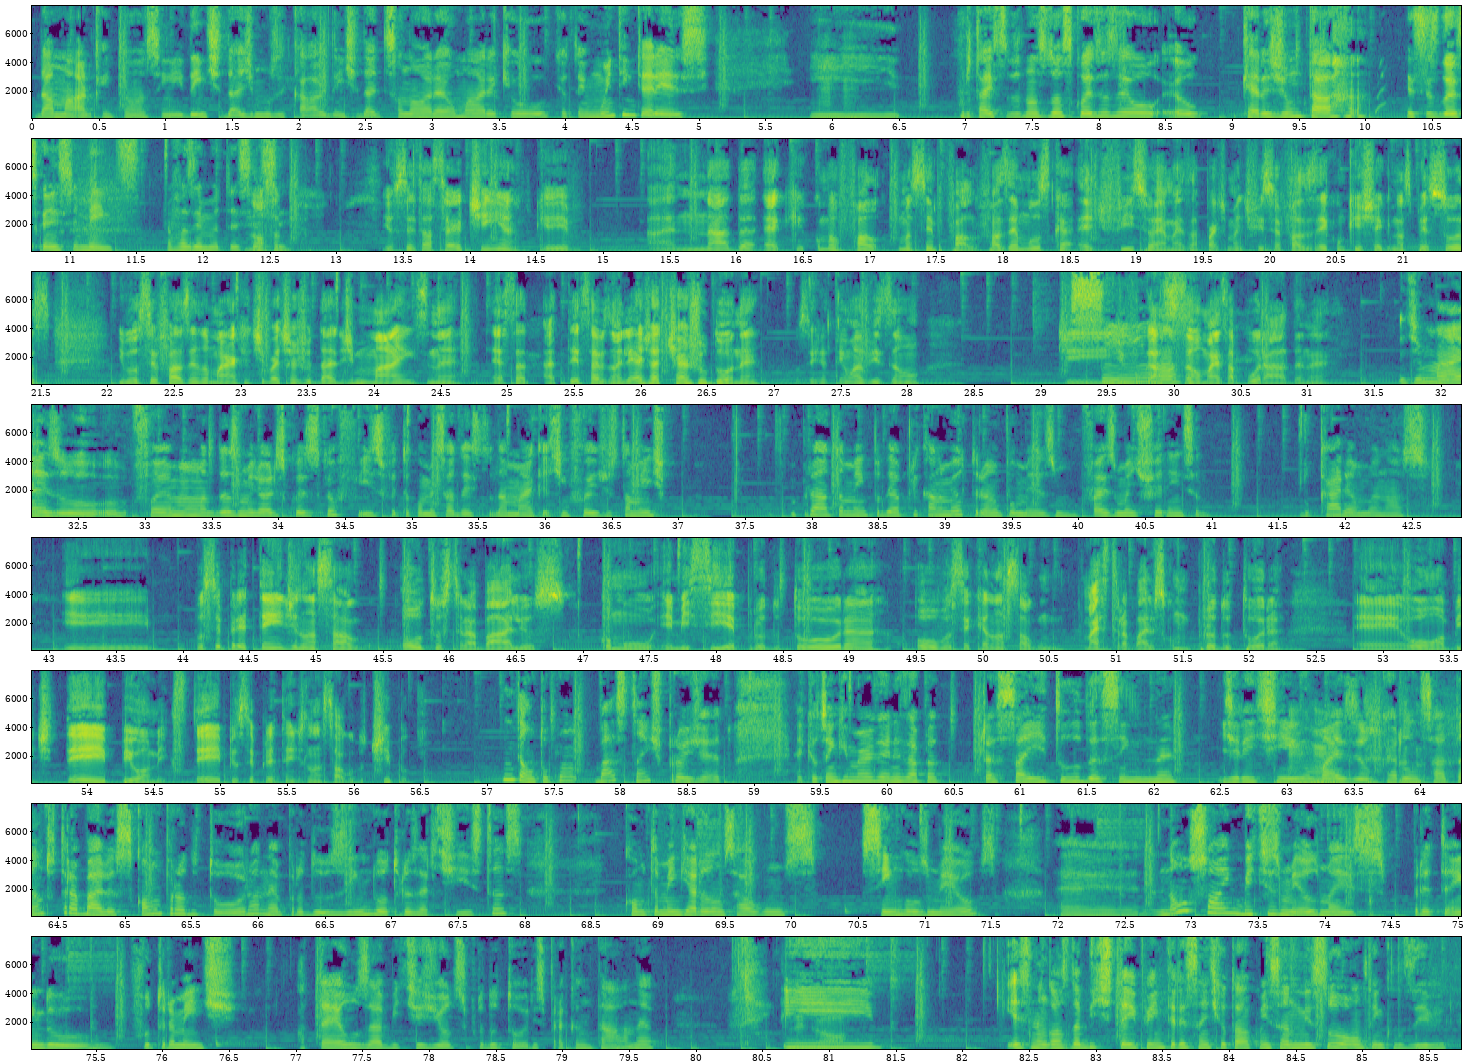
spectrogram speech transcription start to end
da marca. Então, assim, identidade musical, identidade sonora é uma área que eu, que eu tenho muito interesse. E uhum. por estar estudando as duas coisas, eu, eu quero juntar esses dois conhecimentos para fazer meu TCC. Nossa, e você tá certinha, porque ah, nada é que, como eu falo, como eu sempre falo, fazer música é difícil, é, mas a parte mais difícil é fazer com que chegue nas pessoas. E você fazendo marketing vai te ajudar demais, né? Essa, a ter essa visão. Aliás, já te ajudou, né? Você já tem uma visão de Sim, divulgação nossa. mais apurada, né? Demais. O, foi uma das melhores coisas que eu fiz. Foi ter começado a estudar marketing. Foi justamente para também poder aplicar no meu trampo mesmo. Faz uma diferença do caramba, nossa. E você pretende lançar outros trabalhos como MC e produtora? Ou você quer lançar algum, mais trabalhos como produtora? É, ou uma beat tape, ou uma mixtape? Você pretende lançar algo do tipo? Então, tô com bastante projeto. É que eu tenho que me organizar para sair tudo assim, né? Direitinho, uhum. mas eu quero lançar tanto trabalhos como produtora, né? Produzindo outros artistas, como também quero lançar alguns singles meus. É, não só em beats meus, mas pretendo futuramente até usar beats de outros produtores para cantar, né? E Legal. esse negócio da beat tape é interessante, que eu tava pensando nisso ontem, inclusive,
